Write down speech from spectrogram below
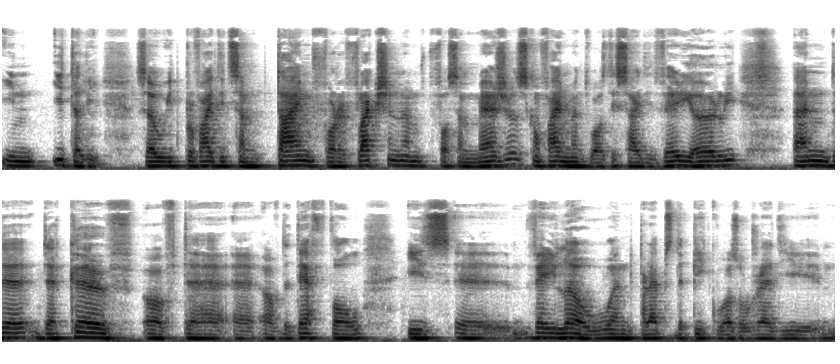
in Italy. So it provided some time for reflection and for some measures. Confinement was decided very early, and uh, the curve of the uh, of the death toll is uh, very low and perhaps the peak was already um,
